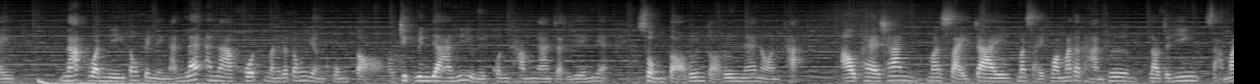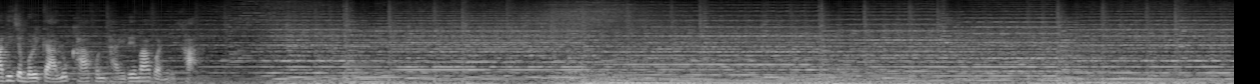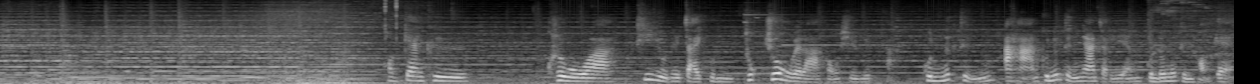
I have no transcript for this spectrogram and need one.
ณวันนี้ต้องเป็นอย่างนั้น และอนาคตมันก็ต้องยังคงต่อ จิตวิญญาณที่อยู่ในคนทำงานจัดเลี้ยงเนี่ยส่งต่อรุ่นต่อรุ่นแน่นอนค่ะ เอาแพชชั่นมาใส่ใจมาใส่ความมาตรฐานเพิ่ม เราจะยิ่งสามารถที่จะบริการลูกค้าคนไทยได้มากกว่านี้ค่ะ อมแกงคือ ครัวที่อยู่ในใจคุณทุกช่วงเวลาของชีวิตค่ะ คุณนึกถึงอาหารคุณนึกถึงงานจัดเลี้ยง คุณต้องนึกถึงหอมแกง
